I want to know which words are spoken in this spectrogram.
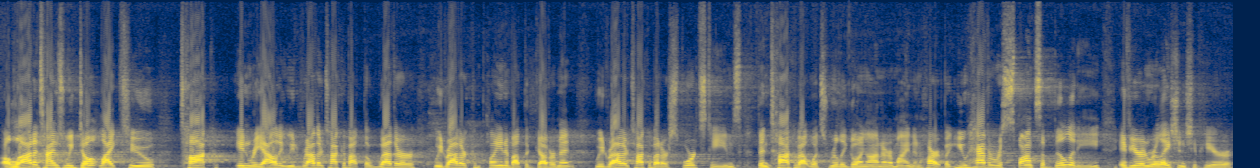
A lot of times we don't like to talk in reality. We'd rather talk about the weather. We'd rather complain about the government. We'd rather talk about our sports teams than talk about what's really going on in our mind and heart. But you have a responsibility, if you're in relationship here,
